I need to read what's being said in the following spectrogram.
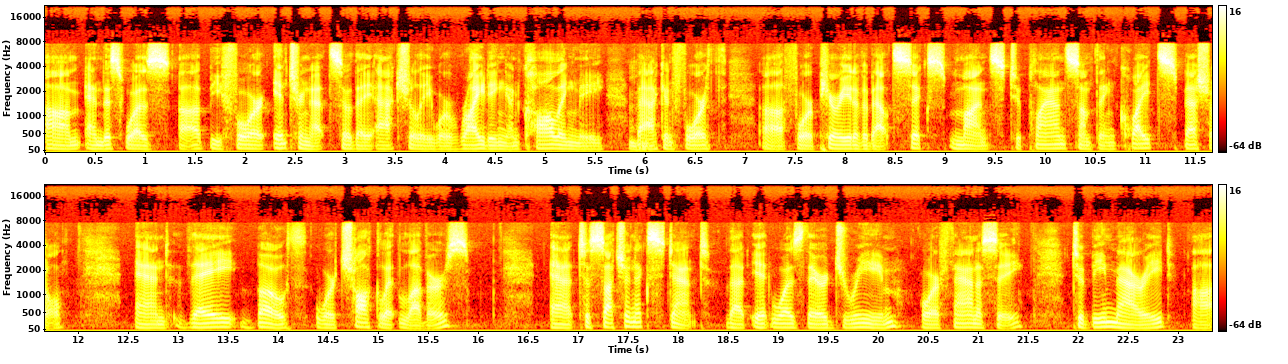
um, and this was uh, before internet, so they actually were writing and calling me back and forth uh, for a period of about six months to plan something quite special. And they both were chocolate lovers uh, to such an extent that it was their dream or fantasy to be married. Uh,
